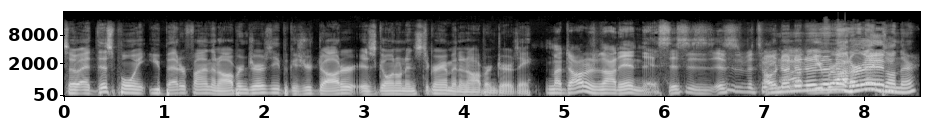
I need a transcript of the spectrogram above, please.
So at this point, you better find an Auburn jersey because your daughter is going on Instagram in an Auburn jersey. My daughter's not in this. This is this is between. Oh no no Uh, no you no! no. brought Her her name's in. on there.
